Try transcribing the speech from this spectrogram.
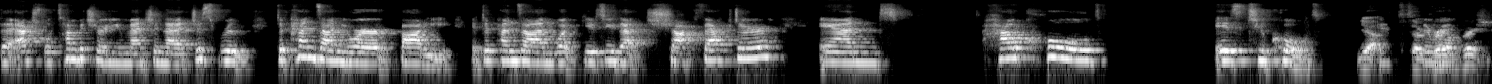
the actual temperature you mentioned that it just really depends on your body. It depends on what gives you that shock factor and how cold is too cold. Yeah. So great great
